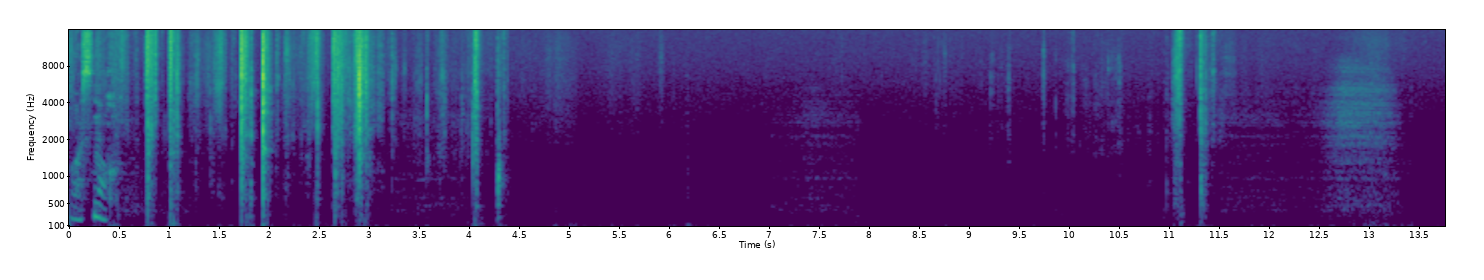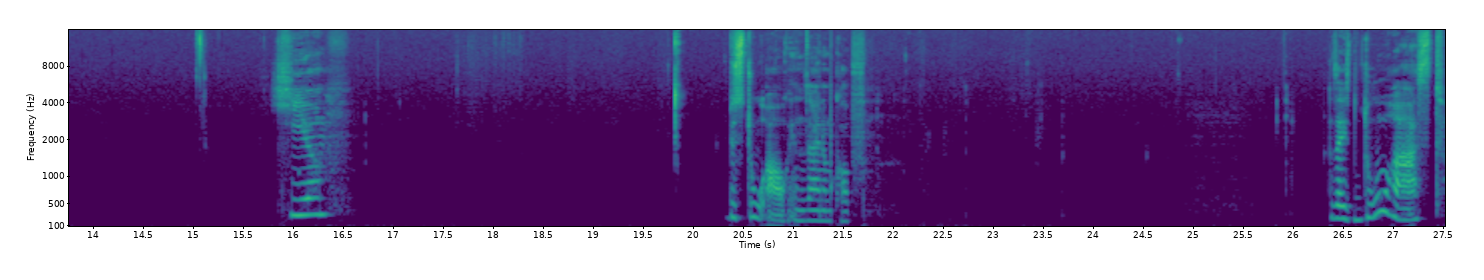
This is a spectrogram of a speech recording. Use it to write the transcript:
Was noch? Hier bist du auch in seinem Kopf. Das heißt, du hast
